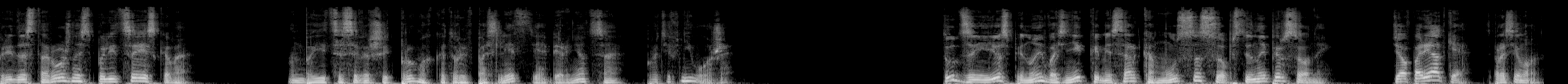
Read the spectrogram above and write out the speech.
Предосторожность полицейского. Он боится совершить промах, который впоследствии обернется против него же. Тут за ее спиной возник комиссар Камусса собственной персоной. «Все в порядке?» — спросил он.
